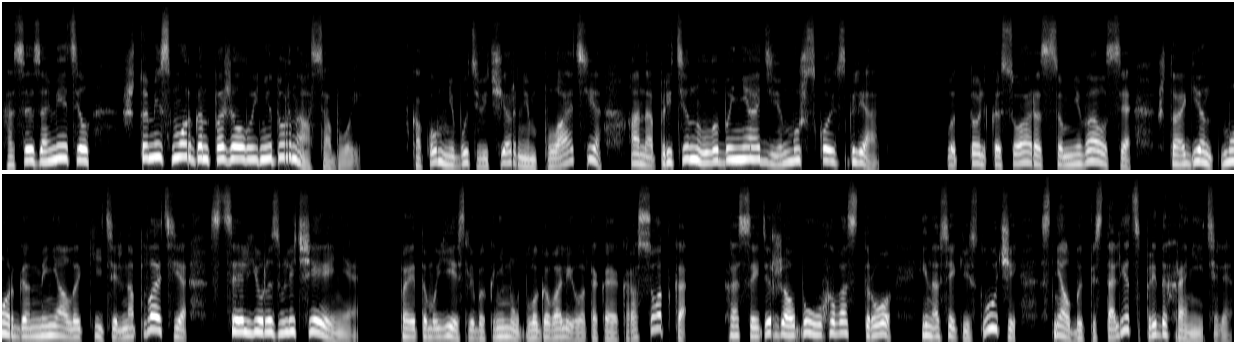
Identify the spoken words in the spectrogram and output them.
Хосе заметил, что мисс Морган, пожалуй, не дурна собой. В каком-нибудь вечернем платье она притянула бы не один мужской взгляд. Вот только Суарес сомневался, что агент Морган меняла китель на платье с целью развлечения. Поэтому если бы к нему благоволила такая красотка, Хосе держал бы ухо востро и на всякий случай снял бы пистолет с предохранителя.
